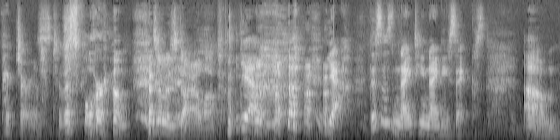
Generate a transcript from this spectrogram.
pictures to this forum. Because it was dial up. yeah, yeah. This is 1996, um,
